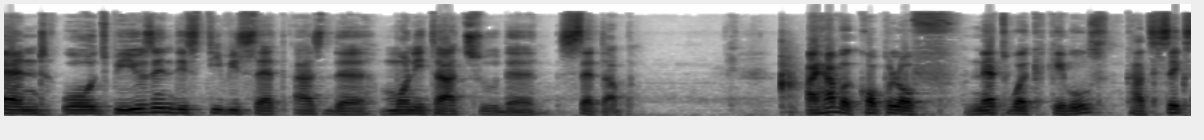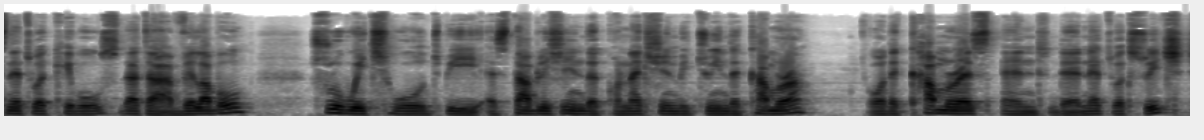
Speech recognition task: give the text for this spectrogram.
And we'll be using this TV set as the monitor to the setup. I have a couple of network cables, Cat6 network cables that are available through which we'll be establishing the connection between the camera or the cameras and the network switch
